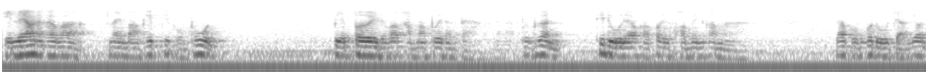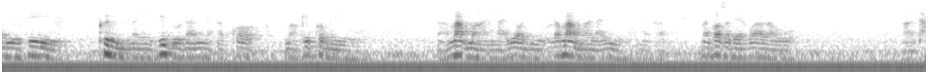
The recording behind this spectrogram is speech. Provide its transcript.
เห็นแล้วนะครับว่าในบางคลิปที่ผมพูด เปรียบเปยหรือว่าคำพังเพยต่างๆนะครับเพื่อนๆที่ดูแล้วเขาก็คอมเมนต์เข้ามา แล้วผมก็ดูจากยอดวิวที่ขึ้นในคลิปดูนั้นนะครับ ก็บางคลิปก็มีอยู่มากมายหลายยอดวิวและมากมายหลายวิว นะครันก็แสดงว่าเราอ่าท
